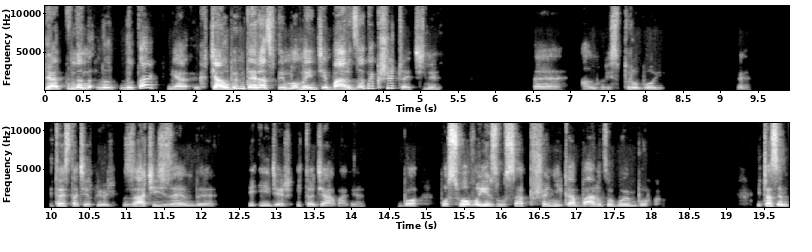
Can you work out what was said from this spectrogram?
Ja, no, no, no, no tak, ja chciałbym teraz w tym momencie bardzo nakrzyczeć, nie? E, a on mówi, spróbuj. Nie? I to jest ta cierpliwość. Zaciś zęby i idziesz i to działa, nie? Bo, bo słowo Jezusa przenika bardzo głęboko. I czasem,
